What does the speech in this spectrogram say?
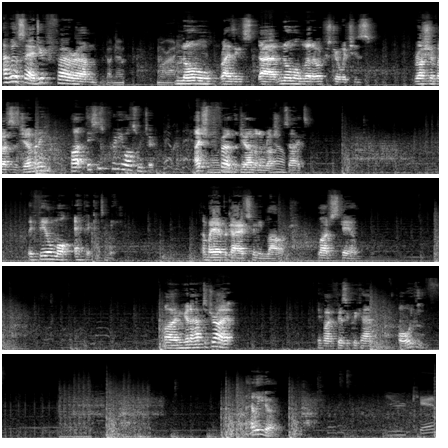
I will say I do prefer um, got no normal Rising, uh, normal Red Orchestra, which is Russia versus Germany. But this is pretty awesome too. I just prefer the German and Russian sides. They feel more epic to me. And by epic, I actually mean large, large scale. I'm gonna have to try it if I physically can. Oh yes. The hell are you doing? You can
